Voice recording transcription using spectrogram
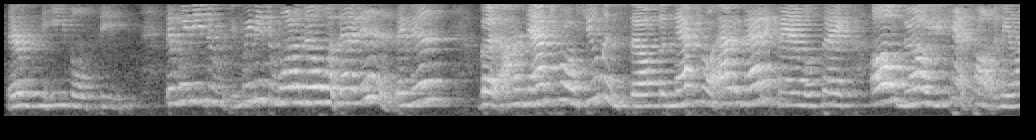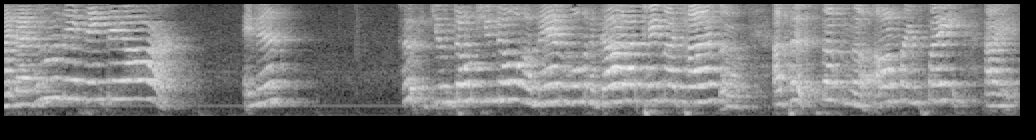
There's an evil seed. Then we need to we need to want to know what that is. Amen? But our natural human self, the natural automatic man, will say, Oh no, you can't talk to me like that. Who do they think they are? Amen? You, don't you know I'm a man, woman of God? I pay my tithes. Oh, I put stuff in the offering plate. I,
